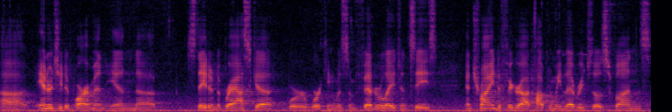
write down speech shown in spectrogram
uh, Energy Department in uh, state of Nebraska. We're working with some federal agencies and trying to figure out how can we leverage those funds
